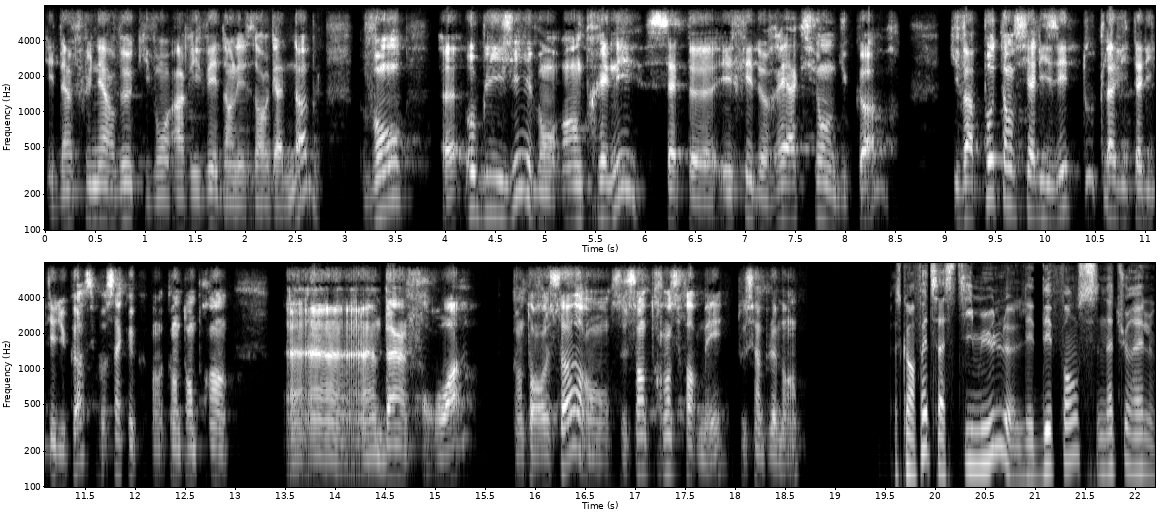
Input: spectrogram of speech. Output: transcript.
et d'influx nerveux qui vont arriver dans les organes nobles vont euh, obliger, vont entraîner cet euh, effet de réaction du corps qui va potentialiser toute la vitalité du corps. C'est pour ça que quand, on prend un, un, bain froid, quand on ressort, on se sent transformé, tout simplement. Parce qu'en fait, ça stimule les défenses naturelles.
